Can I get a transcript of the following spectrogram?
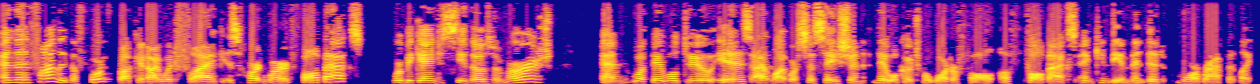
And then finally, the fourth bucket I would flag is hardwired fallbacks. We're beginning to see those emerge. And what they will do is at LIBOR cessation, they will go to a waterfall of fallbacks and can be amended more rapidly.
